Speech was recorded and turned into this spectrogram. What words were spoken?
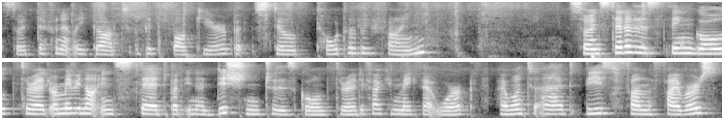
So it definitely got a bit bulkier, but still totally fine. So instead of this thin gold thread, or maybe not instead, but in addition to this gold thread, if I can make that work, I want to add these fun fibers.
